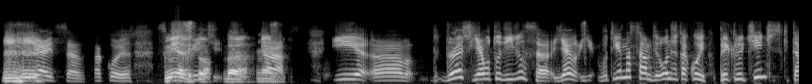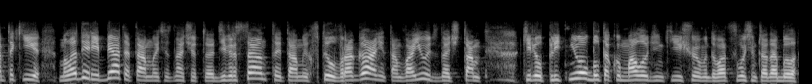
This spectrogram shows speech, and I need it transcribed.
внедряется угу. такое... Между, да, между. Да. И, э, знаешь, я вот удивился, я, вот я на самом деле, он же такой приключенческий, там такие молодые ребята, там эти, значит, диверсанты, там их в тыл врага, они там воюют, значит, там Кирилл Плетнев был такой молоденький, еще ему 28 тогда было,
